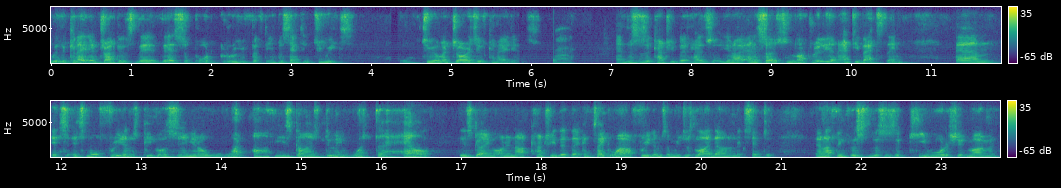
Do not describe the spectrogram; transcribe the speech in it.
with the Canadian truckers, their their support grew 15% in two weeks to a majority of Canadians. Wow. And this is a country that has, you know, and so it's not really an anti-vax thing. Um, it's it's more freedoms. People are saying, you know, what are these guys doing? What the hell is going on in our country that they can take away our freedoms and we just lie down and accept it. And I think this this is a key watershed moment,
